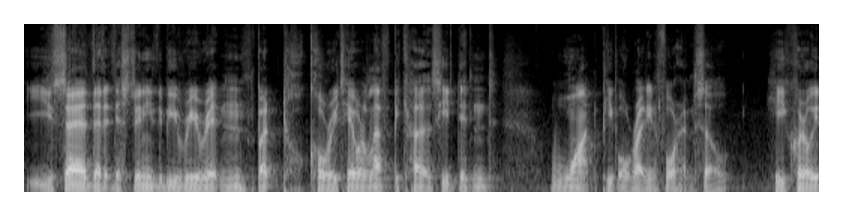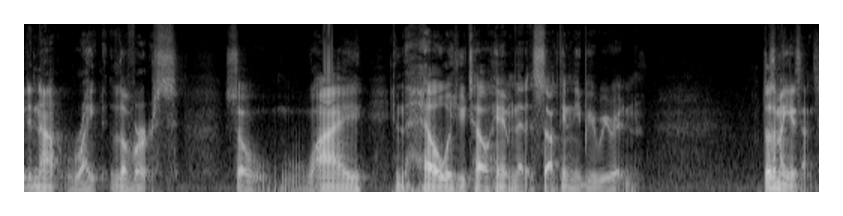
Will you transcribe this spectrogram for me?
you said that it just needed to be rewritten, but Corey Taylor left because he didn't want people writing for him. So he clearly did not write the verse. So why in the hell would you tell him that it sucked and need to be rewritten? Doesn't make any sense.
